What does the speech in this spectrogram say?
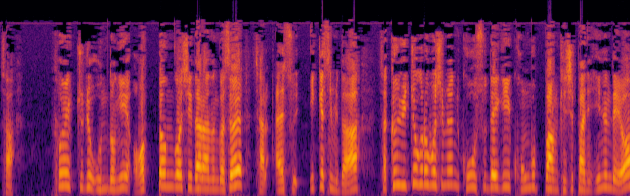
자, 소액 주주 운동이 어떤 것이다라는 것을 잘 알 수 있겠습니다. 자, 그 위쪽으로 보시면 고수대기 공부방 게시판이 있는데요.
